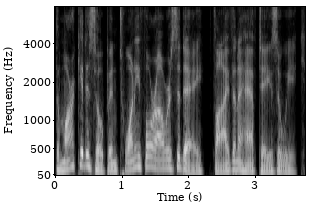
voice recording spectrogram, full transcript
The market is open 24 hours a day, five and a half days a week.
